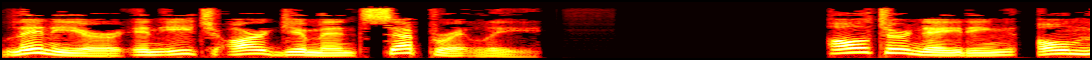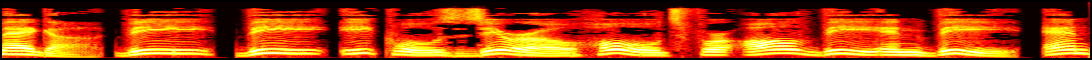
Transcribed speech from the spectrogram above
linear in each argument separately, Alternating omega v v equals 0 holds for all v in V and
